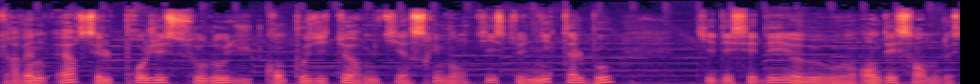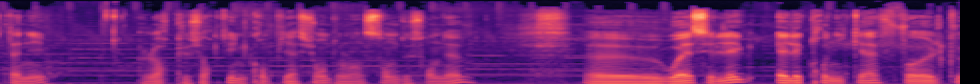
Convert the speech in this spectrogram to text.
Graven Earth, c'est le projet solo du compositeur multi-instrumentiste Nick Talbot qui est décédé euh, en décembre de cette année, alors que sortait une compilation de l'ensemble de son œuvre. Euh, ouais, c'est l'électronica, folk,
